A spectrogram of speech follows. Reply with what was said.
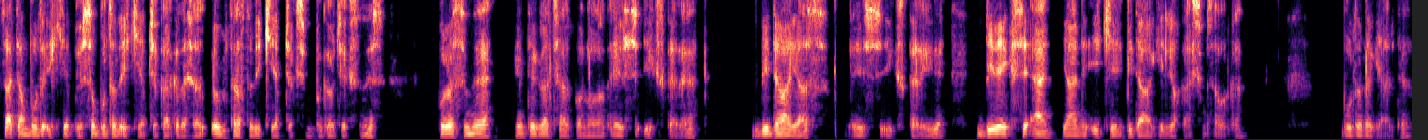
Zaten burada 2 yapıyorsa burada da 2 yapacak arkadaşlar. Öbür tarafta da 2 yapacak şimdi göreceksiniz. Burası ne? İntegral çarpanı olan e üssü x kare. Bir daha yaz. E üssü x kareyi. 1 eksi n yani 2 bir daha geliyor karşımıza bakın. Burada da geldi.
